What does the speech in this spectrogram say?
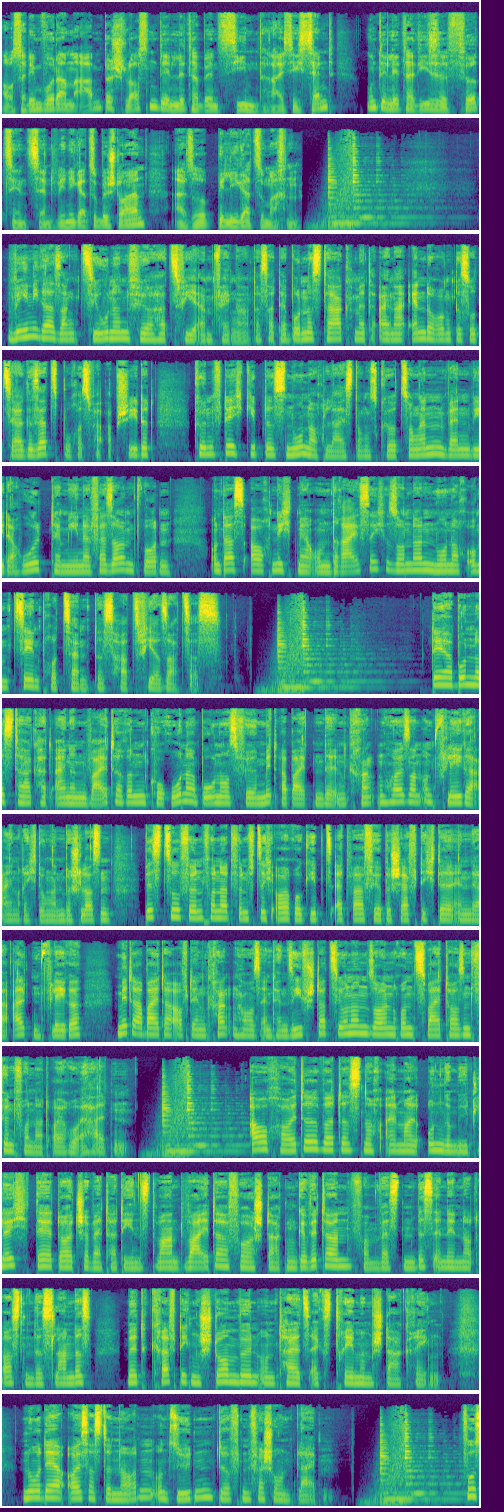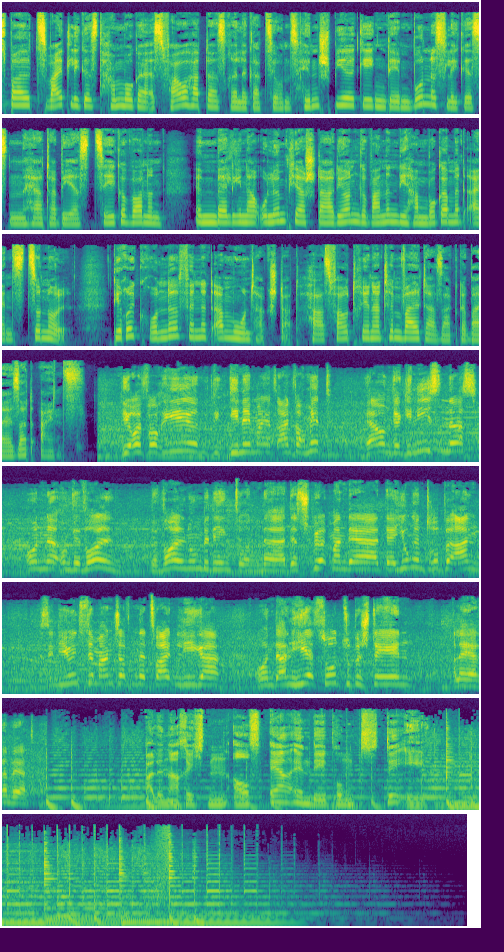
Außerdem wurde am Abend beschlossen, den Liter Benzin 30 Cent und den Liter Diesel 14 Cent weniger zu besteuern, also billiger zu machen. Weniger Sanktionen für Hartz-IV-Empfänger. Das hat der Bundestag mit einer Änderung des Sozialgesetzbuches verabschiedet. Künftig gibt es nur noch Leistungskürzungen, wenn wiederholt Termine versäumt wurden. Und das auch nicht mehr um 30, sondern nur noch um 10 Prozent des Hartz-IV-Satzes. Der Bundestag hat einen weiteren Corona-Bonus für Mitarbeitende in Krankenhäusern und Pflegeeinrichtungen beschlossen. Bis zu 550 Euro gibt's etwa für Beschäftigte in der Altenpflege. Mitarbeiter auf den Krankenhausintensivstationen sollen rund 2500 Euro erhalten. Auch heute wird es noch einmal ungemütlich. Der deutsche Wetterdienst warnt weiter vor starken Gewittern vom Westen bis in den Nordosten des Landes mit kräftigen Sturmböen und teils extremem Starkregen. Nur der äußerste Norden und Süden dürften verschont bleiben. Fußball-Zweitligist Hamburger SV hat das Relegationshinspiel gegen den Bundesligisten Hertha BSC gewonnen. Im Berliner Olympiastadion gewannen die Hamburger mit 1 zu 0. Die Rückrunde findet am Montag statt. HSV-Trainer Tim Walter sagte bei Sat 1. Die Euphorie, die, die, nehmen wir jetzt einfach mit. Ja, und wir genießen das und, äh, und wir wollen. Wir wollen unbedingt. Und äh, das spürt man der, der jungen Truppe an. Das sind die jüngste Mannschaft in der zweiten Liga. Und dann hier so zu bestehen, alle Herren wert. Alle Nachrichten auf rnd.de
